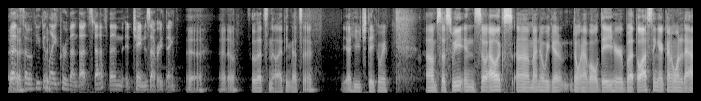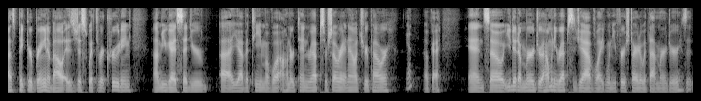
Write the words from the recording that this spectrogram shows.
That- so if you can like, prevent that stuff, then it changes everything. Yeah, I know. So that's no, I think that's a yeah huge takeaway. Um, so sweet, and so Alex, um, I know we get don't have all day here, but the last thing I kind of wanted to ask, pick your brain about, is just with recruiting. Um, you guys said you're uh, you have a team of what 110 reps or so right now at True Power. Yep. Okay, and so you did a merger. How many reps did you have like when you first started with that merger? Is it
